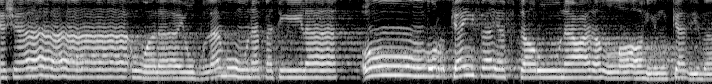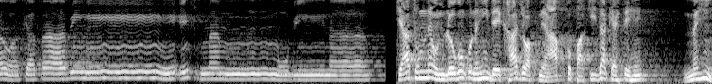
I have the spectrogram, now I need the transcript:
يشاء ولا يظلمون فتيلا انظر كيف يفترون على الله الكذب وكفى به إثما مبينا. کیا تم نے ان لوگوں کو نہیں دیکھا جو اپنے آپ کو پاکیزہ کہتے ہیں؟ نہیں،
